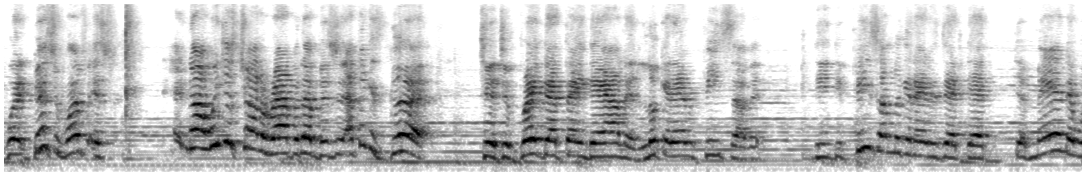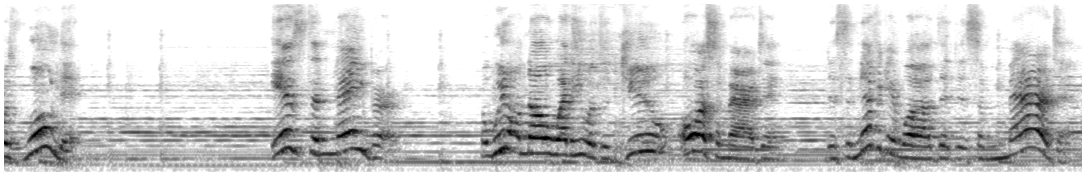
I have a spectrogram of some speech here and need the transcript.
what Bishop. It's no, we just trying to wrap it up, Bishop. I think it's good to to break that thing down and look at every piece of it. The the piece I'm looking at is that that the man that was wounded is the neighbor. But we don't know whether he was a Jew or a Samaritan. The significant was that the Samaritan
